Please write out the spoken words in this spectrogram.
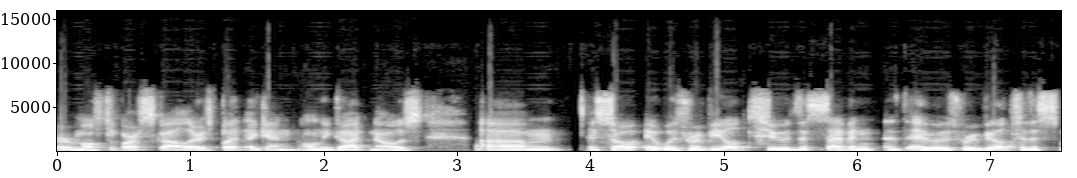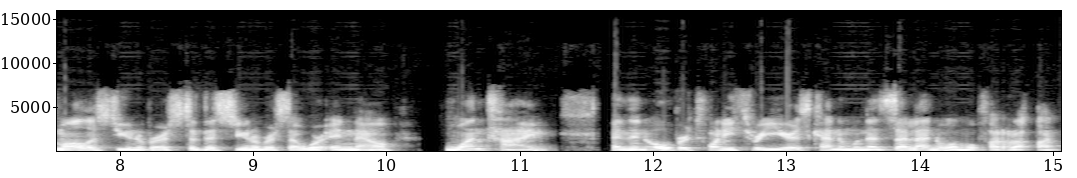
or most of our scholars, but again, only God knows. Um, so it was revealed to the seven. It was revealed to the smallest universe, to this universe that we're in now, one time, and then over 23 years, كان منزلا ومفرقا.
